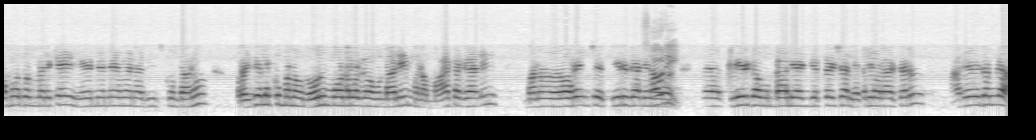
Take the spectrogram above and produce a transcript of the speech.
ఆమోదం మేరకే ఏ నిర్ణయమైనా తీసుకుంటాను. ప్రజలకు మనం రోల్ మోడల్గా ఉండాలి మన మాట గాని మనం వ్యవహరించే తీరు గాని. క్లియర్గా ఉండాలి అని చెప్పేసి ఆ లెటర్లో రాశారు. అదేవిధంగా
